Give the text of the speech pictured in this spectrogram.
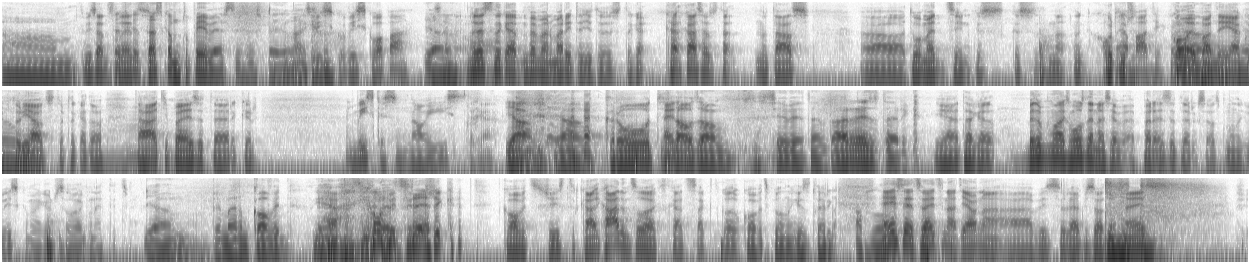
Um, visādas Tas, lietas. ka- tas, kam tu pievērsies pēdējā Tas laikā. viss, viss kopā? Jā. Nu, tas ir tā kā, piemēram, arī tad, ja tu kā, kā sauc tā, nu, tās. Uh, to medicīnu, kas, kas na, kur tur Homeopātija? Homeopātija, jā, kur Jā. tur jauc. Tur, tā kā to, tā ķipa ezotērika ir. Viss, kas nav īsts. tā. Jā, jā krūtis daudzām sievietēm. Tā ir ezotērija. Jā, tā kā, bet man liekas, mūsdienās jau par ezotēriku sauc. Man liekas, viss, kam vienkārši cilvēki netic. Jā, piemēram, Covid. Jā, Covid. ezotērika. Covid šis ir. Kā, kādam cilvēkam, kāds saka, ka Covid ir pilnīgi ezotērika. Absolūti. Esiet sveicināti jaunā vizuālajā epizodē. Mēs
